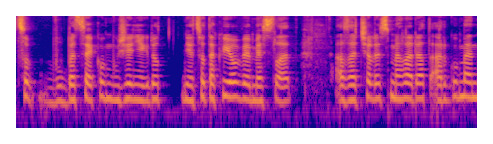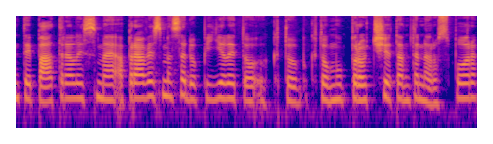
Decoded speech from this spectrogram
co vůbec jako může někdo něco takového vymyslet. A začali jsme hledat argumenty, pátrali jsme a právě jsme se dopídili to, k, to, k tomu, proč je tam ten rozpor.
